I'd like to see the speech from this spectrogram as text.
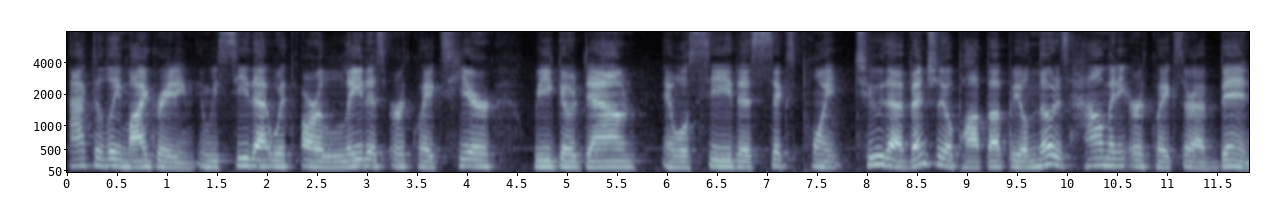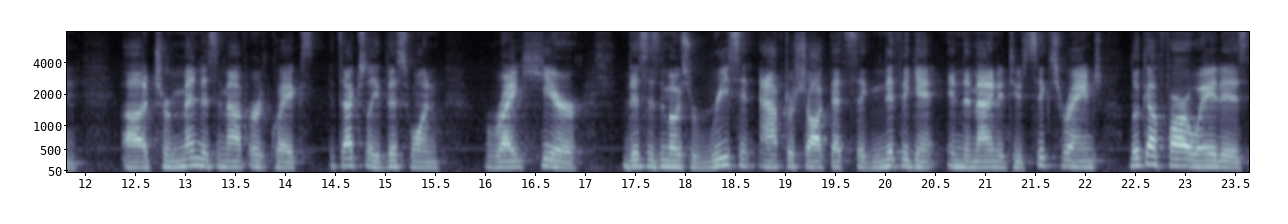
actively migrating, and we see that with our latest earthquakes here. We go down and we'll see this 6.2 that eventually will pop up, but you'll notice how many earthquakes there have been. Uh, a tremendous amount of earthquakes. It's actually this one right here. This is the most recent aftershock that's significant in the magnitude 6 range. Look how far away it is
